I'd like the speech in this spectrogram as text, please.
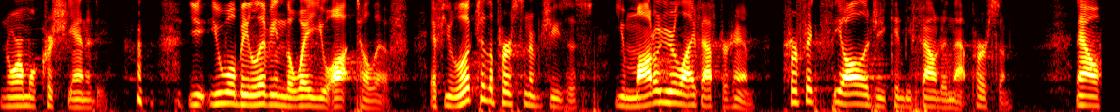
normal Christianity. you, you will be living the way you ought to live. If you look to the person of Jesus, you model your life after him. Perfect theology can be found in that person. Now,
